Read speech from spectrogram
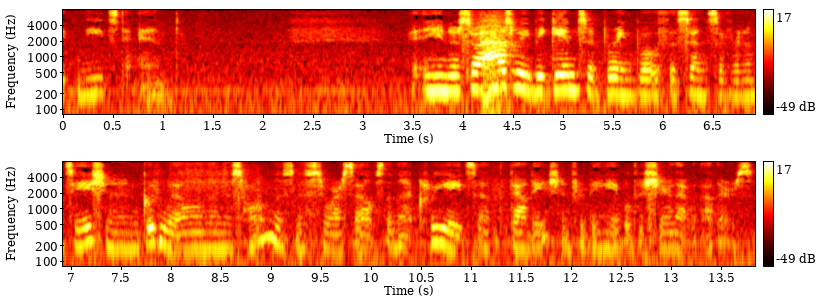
It needs to end. You know, so as we begin to bring both a sense of renunciation and goodwill and then this harmlessness to ourselves, then that creates a foundation for being able to share that with others.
